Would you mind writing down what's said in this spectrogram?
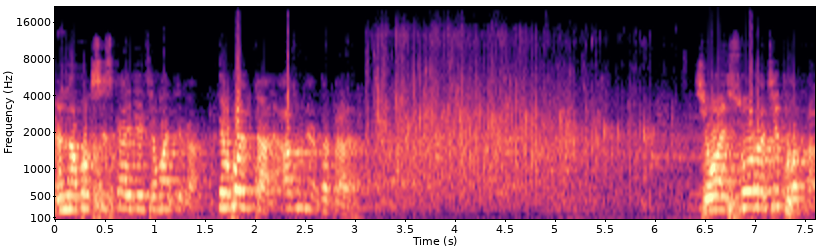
यांना बक्षीस काय द्यायचे माहिती का? डबल टाळ्या. अजून एकदा टाळ्या. शिवाय स्वरचित होता.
